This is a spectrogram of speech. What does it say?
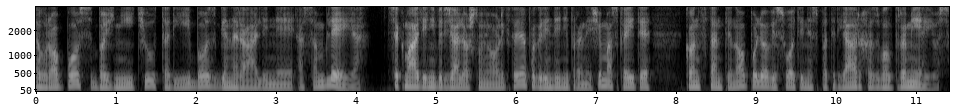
Europos bažnyčių tarybos generalinė asamblėja. Sekmadienį Birželio 18-ąją pagrindinį pranešimą skaitė Konstantinopolio visuotinis patriarchas Baltramiejus.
